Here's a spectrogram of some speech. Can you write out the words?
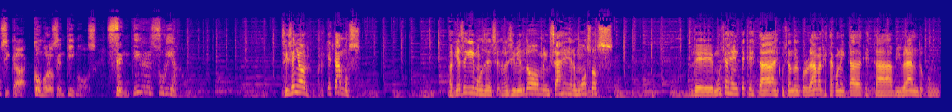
música como lo sentimos. Sentir Zuliano. Sí, señor, aquí estamos. Aquí seguimos recibiendo mensajes hermosos de mucha gente que está escuchando el programa, que está conectada, que está vibrando con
